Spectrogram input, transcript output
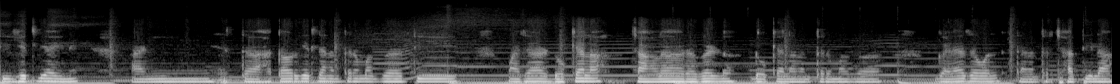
ती घेतली आईने. आणि त्या हातावर घेतल्यानंतर मग ती माझ्या डोक्याला चांगलं रगडलं. डोक्याला नंतर मग गळ्याजवळ त्यानंतर छातीला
